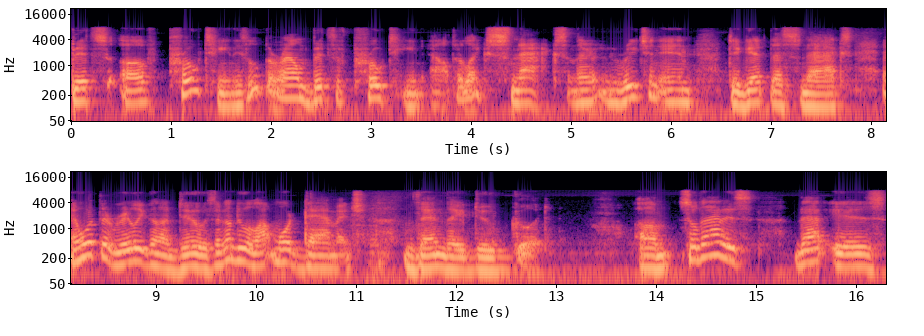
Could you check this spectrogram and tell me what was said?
bits of protein, these little round bits of protein out. They're like snacks, and they're reaching in to get the snacks. And what they're really going to do is they're going to do a lot more damage than they do good. Um, so that is that is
